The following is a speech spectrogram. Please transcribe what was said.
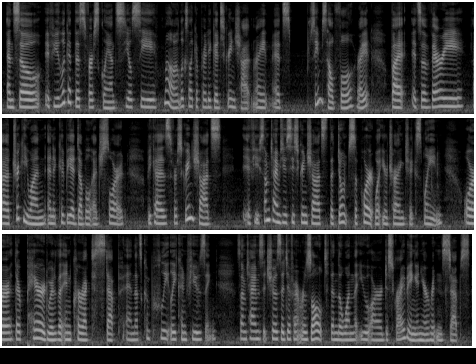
And so if you look at this first glance, you'll see, well, it looks like a pretty good screenshot, right? It seems helpful, right? But it's a very uh, tricky one and it could be a double-edged sword because for screenshots, if you sometimes you see screenshots that don't support what you're trying to explain or they're paired with the incorrect step and that's completely confusing. Sometimes it shows a different result than the one that you are describing in your written steps.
